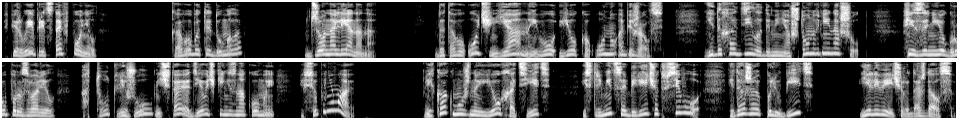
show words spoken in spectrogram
Впервые, представь, понял. Кого бы ты думала? Джона Леннона. До того очень я на его Йоко Ону обижался. Не доходило до меня, что он в ней нашел. Из-за нее группу развалил. А тут лежу, мечтаю о девочке незнакомой, и все понимаю. И как можно ее хотеть и стремиться оберечь от всего, и даже полюбить? Еле вечера дождался.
